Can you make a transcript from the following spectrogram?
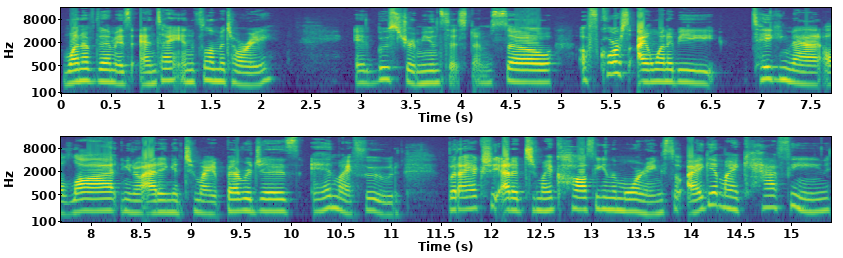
One of them is anti-inflammatory. It boosts your immune system. So of course I want to be taking that a lot, you know, adding it to my beverages and my food. But I actually add it to my coffee in the morning. So I get my caffeine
